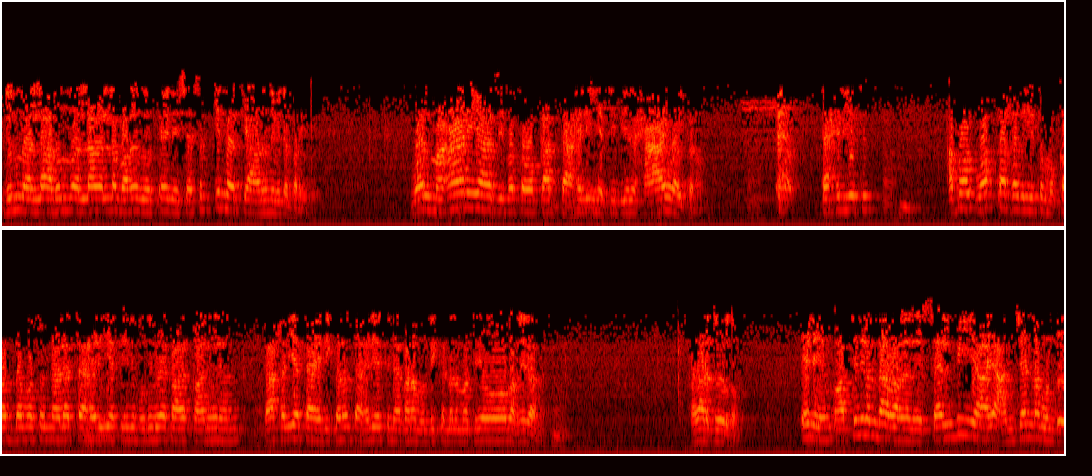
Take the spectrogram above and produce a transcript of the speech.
ഇതൊന്നും അല്ല അതൊന്നും അല്ല എന്നെല്ലാം പറഞ്ഞ് തീർച്ചയായും ശേഷം ഇന്നൊക്കെയാണെന്ന് പിന്നെ പറയുന്നത് വായിക്കണം അപ്പോൾ വത്തഹലിയത്ത് പൊതുവെ കാനൂനാണ് തഹലിയത്തായിരിക്കണം തഹലിയത്തിനാക്കണം മുന്തിക്കേണ്ടത് മറ്റയോ പറഞ്ഞതാണ്. അതാണ് തീർന്നു. ഇനി മറ്റതിൽ എന്താ പറഞ്ഞത്? സെൽബിയായ അഞ്ചെണ്ണമുണ്ട്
